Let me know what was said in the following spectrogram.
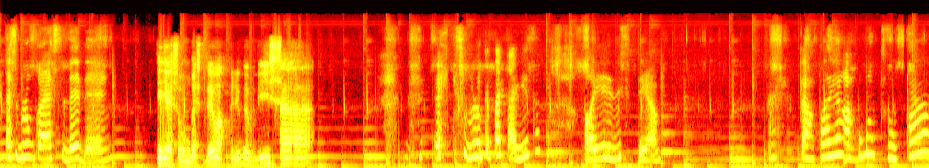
eh sebelum ke SD, Deng. iya sebelum ke SD aku juga bisa Eh, sebelum ke TK gitu. Pokoknya jadi setiap eh apa yang aku mau lupa.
